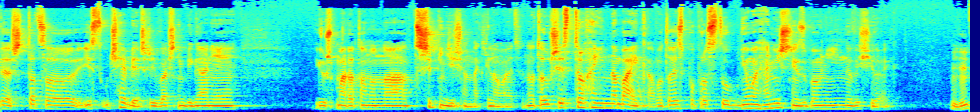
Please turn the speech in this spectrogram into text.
wiesz, to co jest u ciebie, czyli właśnie bieganie już maratonu na 3,50 na kilometr, no to już jest trochę inna bajka, bo to jest po prostu biomechanicznie zupełnie inny wysiłek. Mhm.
